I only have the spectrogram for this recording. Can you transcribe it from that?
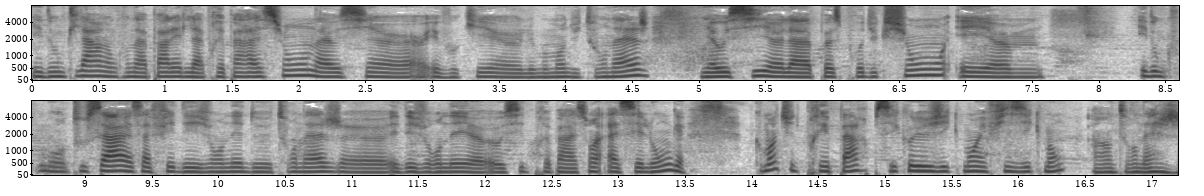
Et donc là, donc on a parlé de la préparation, on a aussi euh, évoqué euh, le moment du tournage. Il y a aussi euh, la post-production et et donc bon, tout ça, ça fait des journées de tournage et des journées aussi de préparation assez longues. Comment tu te prépares psychologiquement et physiquement à un tournage?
